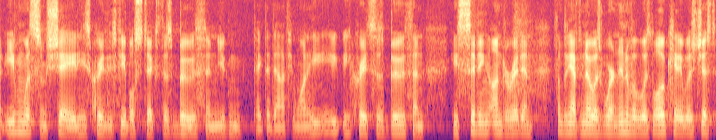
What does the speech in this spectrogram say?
but even with some shade, he's created these feeble sticks, this booth, and you can take that down if you want. He, he creates this booth, and he's sitting under it. And something you have to know is where Nineveh was located was just,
